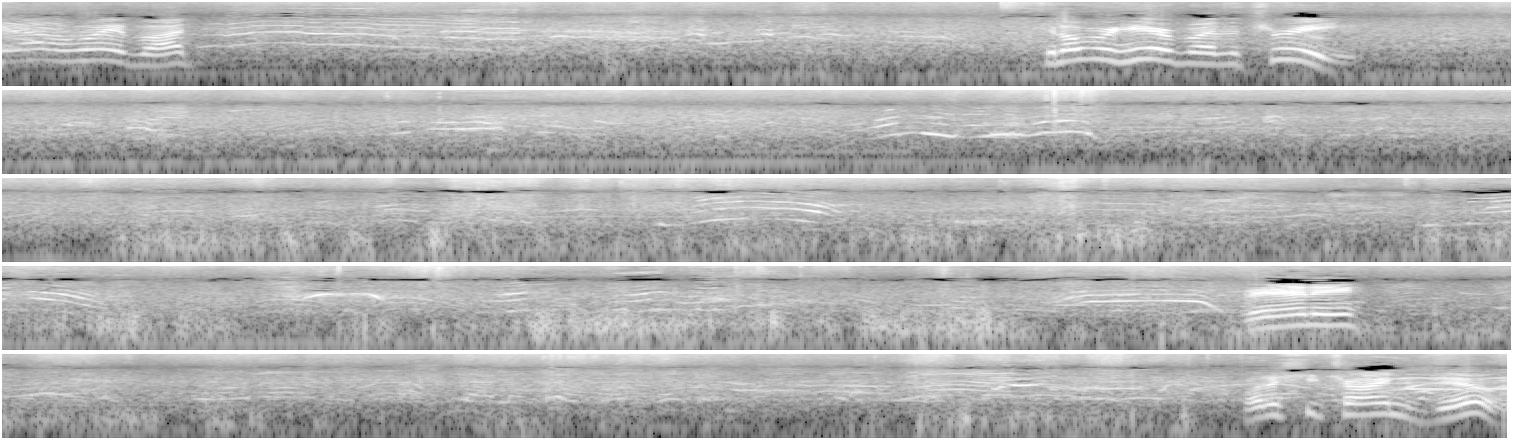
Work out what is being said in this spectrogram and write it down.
Get out of the way, bud. Get over here by the tree. Vanny. What is she trying to do?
